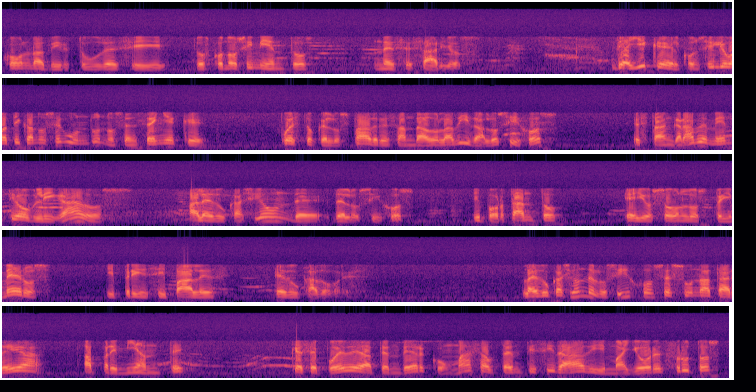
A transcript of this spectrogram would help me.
con las virtudes y los conocimientos necesarios. De allí que el Concilio Vaticano II nos enseñe que puesto que los padres han dado la vida a los hijos, están gravemente obligados a la educación de, de los hijos y por tanto ellos son los primeros y principales educadores. La educación de los hijos es una tarea apremiante que se puede atender con más autenticidad y mayores frutos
